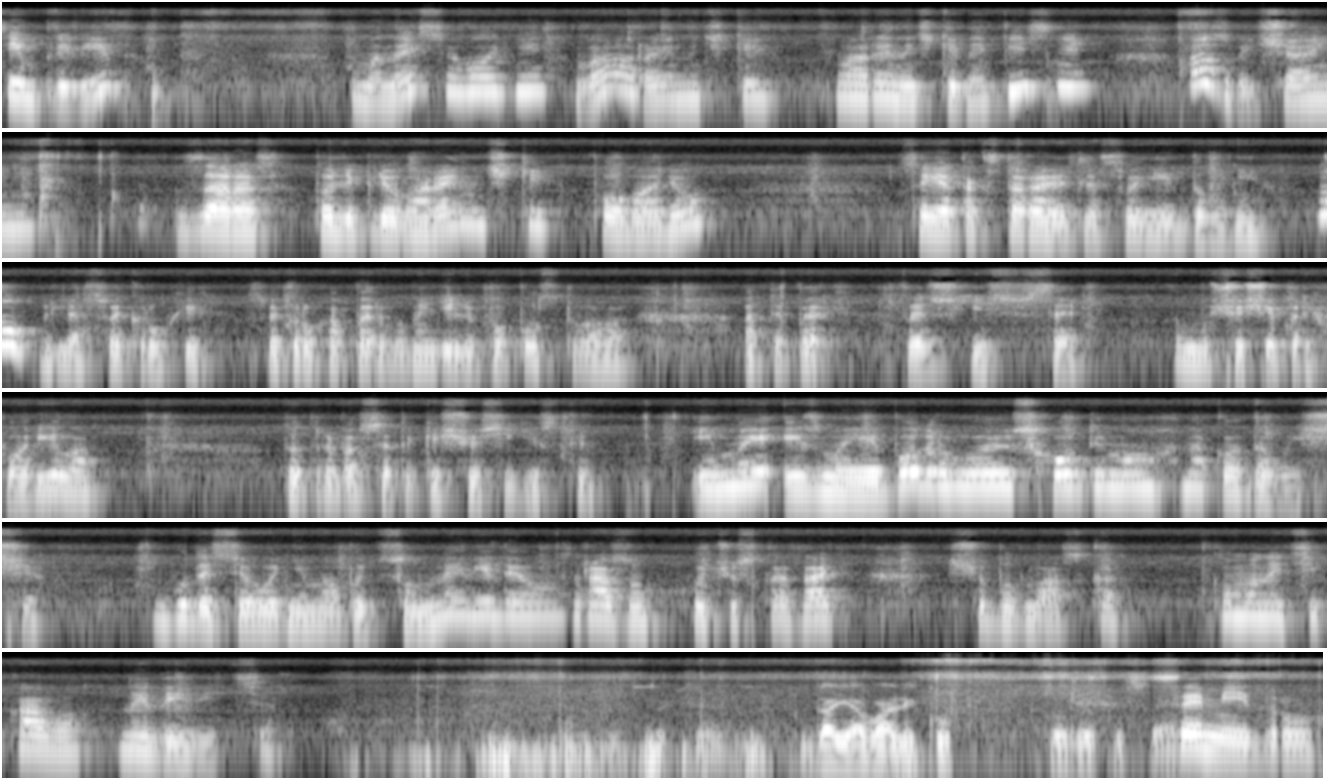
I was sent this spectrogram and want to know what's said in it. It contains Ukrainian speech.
Всім привіт! У мене сьогодні варенички. Варенички не пісні, а звичайні. Зараз то ліплю варенички, поварю. Це я так стараюсь для своєї доні. Ну, для свекрухи. Свекруха перву неділю попустувала, а тепер теж їсть все. Тому що ще прихворіла, то треба все-таки щось їсти. І ми із моєю подругою сходимо на кладовище. Буде сьогодні, мабуть, сумне відео. Зразу хочу сказати, що, будь ласка, кому не цікаво, не дивіться. Таке. Да я валіку теж писав. Це мій друг.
